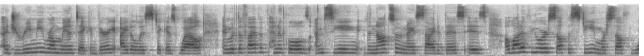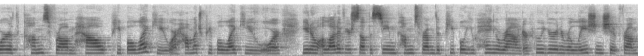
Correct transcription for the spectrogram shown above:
a dreamy romantic and very idealistic as well. And with the Five of Pentacles, I'm seeing the not so nice side of this is a lot of your self-esteem or self-worth comes from how people like you or how much people like you or, you know, a lot of your self-esteem comes from the people you hang around or who you're in a relationship from.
